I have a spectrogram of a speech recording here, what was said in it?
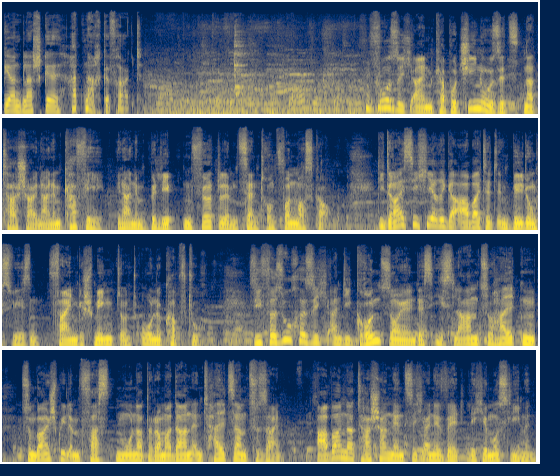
Björn Blaschke hat nachgefragt. Vor sich ein Cappuccino sitzt Natascha in einem Café in einem belebten Viertel im Zentrum von Moskau. Die 30-Jährige arbeitet im Bildungswesen, fein geschminkt und ohne Kopftuch. Sie versuche sich an die Grundsäulen des Islam zu halten, zum Beispiel im Fastenmonat Ramadan enthaltsam zu sein. Aber Natascha nennt sich eine weltliche Muslimin.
